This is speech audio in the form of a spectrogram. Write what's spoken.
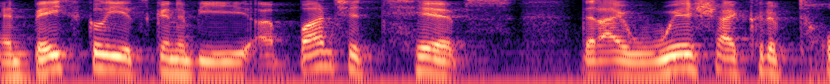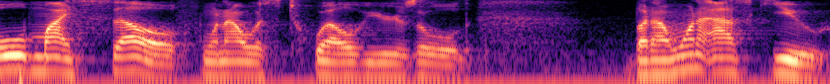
And basically, it's to be a bunch of tips that I wish I could have told myself when I was 12 years old. But I want to ask you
